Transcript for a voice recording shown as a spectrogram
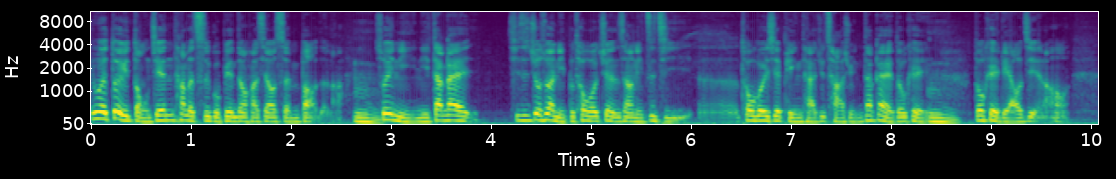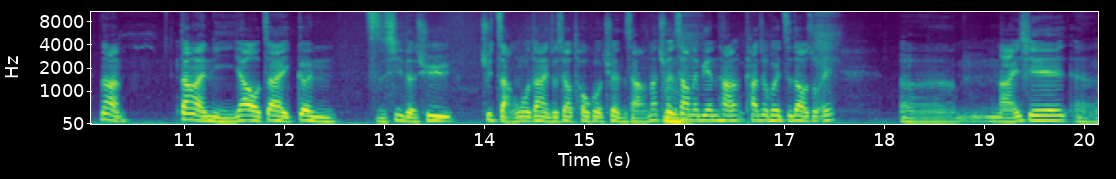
因为对于董监他的持股变动，还是要申报的啦，嗯，所以你你大概。其实，就算你不透过券商，你自己呃透过一些平台去查询，大概也都可以，嗯、都可以了解。然后，那当然你要再更仔细的去去掌握，当然就是要透过券商。那券商那边他他就会知道说，哎，呃，哪一些呃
